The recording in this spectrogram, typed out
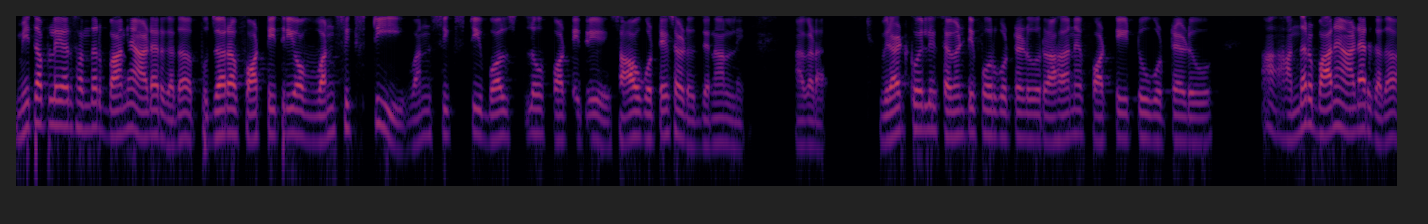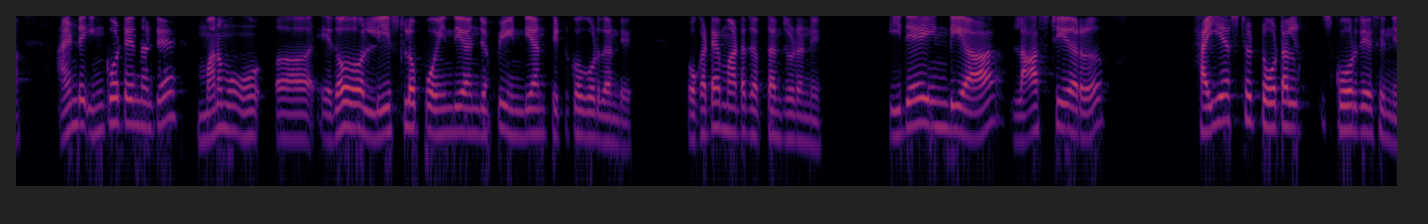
మిగతా ప్లేయర్స్ అందరు బాగానే ఆడారు కదా? Pujara forty three off one sixty one sixty బాల్స్లో ఫార్టీ త్రీ సావు కొట్టేశాడు జనాల్ని అక్కడ. విరాట్ కోహ్లీ సెవెంటీ ఫోర్ కొట్టాడు రహానే ఫార్టీ టూ కొట్టాడు. అందరు అందరూ బాగానే ఆడారు కదా? అండ్ ఇంకోటి ఏంటంటే మనము ఏదో లీస్ట్లో పోయింది అని చెప్పి ఇండియాని తిట్టుకోకూడదండి. ఒకటే మాట చెప్తాను చూడండి. ఇదే India last year highest total score చేసింది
